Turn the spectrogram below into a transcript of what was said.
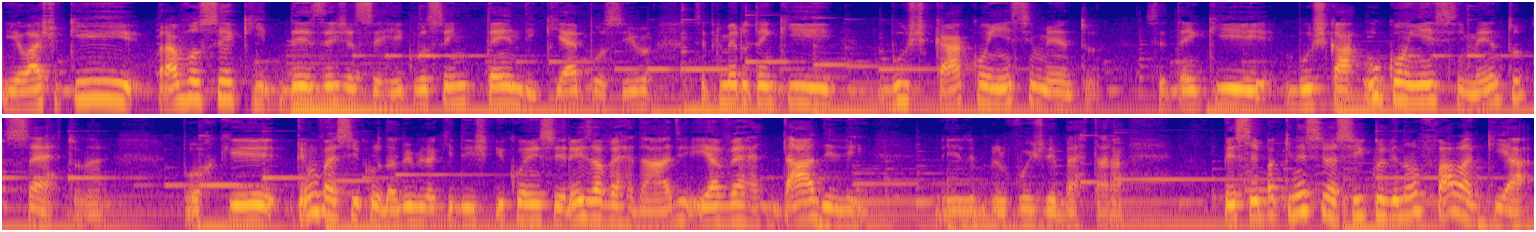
E eu acho que para você que deseja ser rico, você entende que é possível, você primeiro tem que buscar conhecimento. Você tem que buscar o conhecimento certo, né? Porque tem um versículo da Bíblia que diz: E conhecereis a verdade, e a verdade lhe, lhe, vos libertará. Perceba que nesse versículo ele não fala que a,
